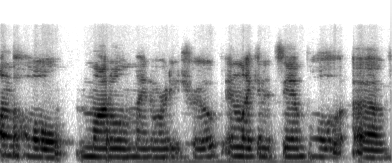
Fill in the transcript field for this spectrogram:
on the whole model minority trope, and like an example of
